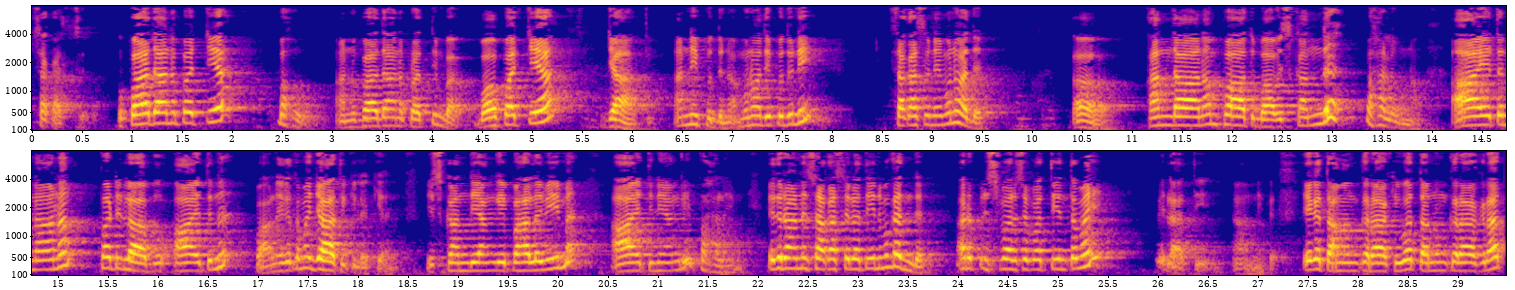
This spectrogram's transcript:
සකස්ස. උපාදාන පච්චය බහු අනුපාදාන ප්‍රත්තිම්බ බවපච්චයා ජාති අන්න ඉපුදුන මොනවද ඉපදුනි සකස්වනේ මොනවද කන්දානම් පාතු භාවිස්කන්ද පහළ වුණා. ආයතනානම් පටිලාබු ආයතන පාලනක තම ජාති කියල කියන්න. ස්කන්දයන්ගේ පහළවීම ආයතනයන්ගේ පහලීම. එදරන්න සකස්සල තියෙනම ගන්ද. අර පිස්වර්ශපත්තියෙන් තමයි වෙලාතිී ආනික. ඒක තමන් කරා කිවත් අනුන් කරා කරත්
